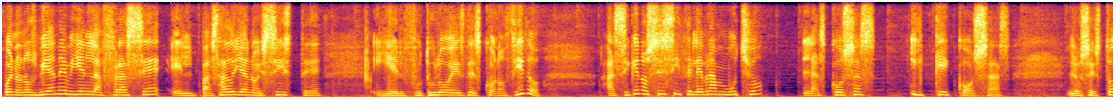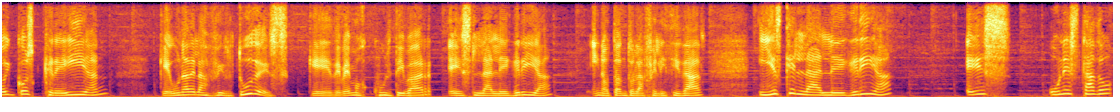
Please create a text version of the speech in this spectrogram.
Bueno, nos viene bien la frase, el pasado ya no existe y el futuro es desconocido. Así que no sé si celebran mucho las cosas y qué cosas. Los estoicos creían que una de las virtudes que debemos cultivar es la alegría y no tanto la felicidad. Y es que la alegría es un estado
